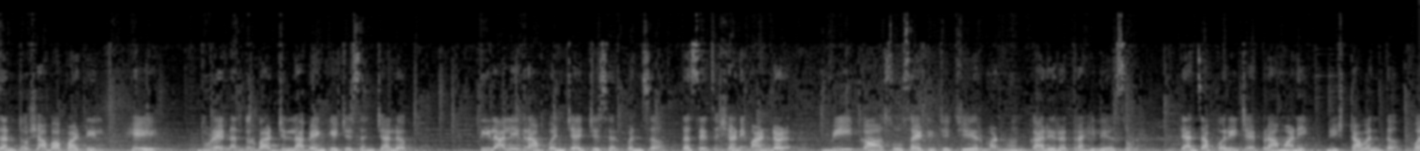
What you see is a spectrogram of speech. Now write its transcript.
संतोष आबा पाटील हे धुळे नंदुरबार जिल्हा बँकेचे संचालक तिलाली ग्रामपंचायतचे सरपंच तसेच शनी मांडळ वी का सोसायटीचे चेअरमन म्हणून कार्यरत राहिले असून त्यांचा परिचय प्रामाणिक निष्ठावंत व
